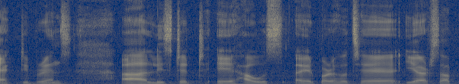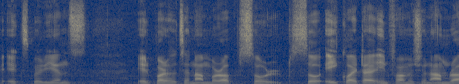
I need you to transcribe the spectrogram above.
active range listed a house এরপরে হচ্ছে ইয়ার্স অফ এক্সপেরিয়েন্স এরপরে হচ্ছে নাম্বার অফ সোল্ড সো এই কয়টা ইনফরমেশন আমরা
